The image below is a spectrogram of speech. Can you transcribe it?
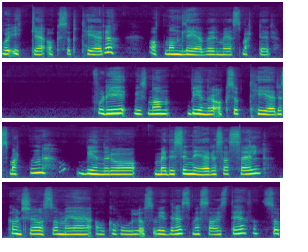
og ikke akseptere at man lever med smerter. Fordi hvis man begynner å akseptere smerten, begynner å medisinere seg selv, kanskje også med alkohol osv., som jeg sa i sted, så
